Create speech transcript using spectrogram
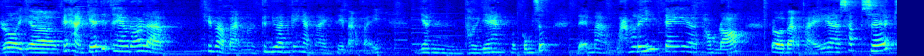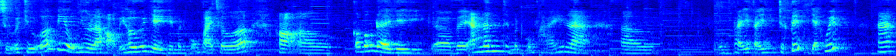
rồi ờ, cái hạn chế tiếp theo đó là khi mà bạn kinh doanh cái ngành này thì bạn phải dành thời gian và công sức để mà quản lý cái à, phòng đó. Rồi bạn phải à, sắp xếp, sửa chữa. Ví dụ như là họ bị hư cái gì thì mình cũng phải sửa. Họ ờ, có vấn đề gì ờ, về an ninh thì mình cũng phải là mình phải phải trực tiếp giải quyết, ha.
